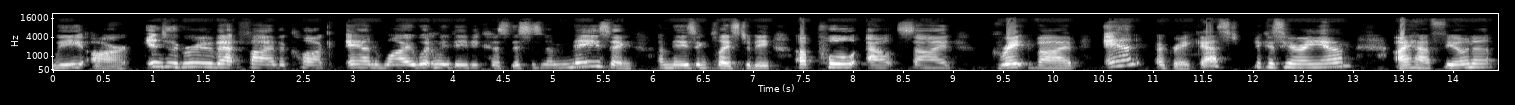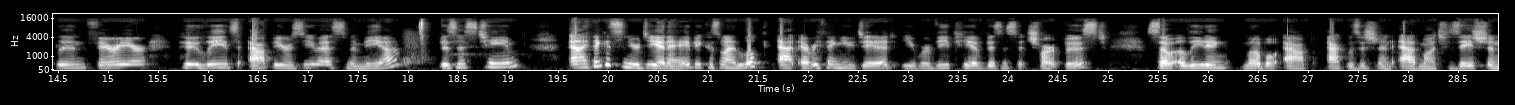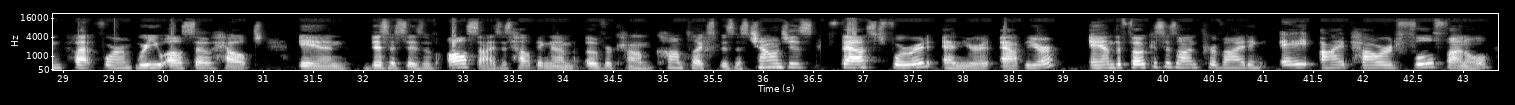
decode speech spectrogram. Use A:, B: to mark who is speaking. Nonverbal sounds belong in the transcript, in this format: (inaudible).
A: We are into the groove at five o'clock. And why wouldn't we be? Because this is an amazing, amazing place to be. A pool outside, great vibe, and a great guest. Because here I am. I have Fiona Lin Ferrier, who leads Appier's US EMEA business team. And I think it's in your DNA because when I look at everything you did, you were VP of business at Chartboost. So a leading mobile app acquisition and ad monetization platform where you also helped in businesses of all sizes, helping them overcome complex business challenges. Fast forward and you're at Appier and the focus is on providing AI powered full funnel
